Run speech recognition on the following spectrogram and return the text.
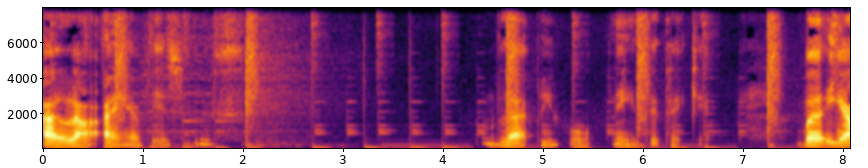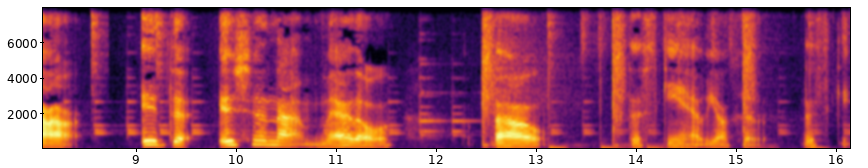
a lot of health issues. Black people need to take it. But yeah, it it should not matter about the skin of your the skin,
